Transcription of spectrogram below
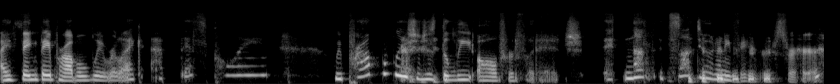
I think they probably were like, at this point, we probably should just delete all of her footage. It not, it's not doing any favors for her.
